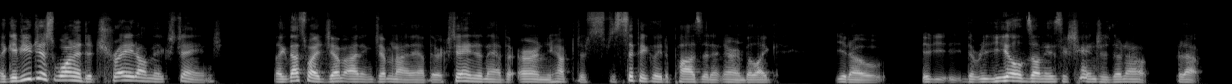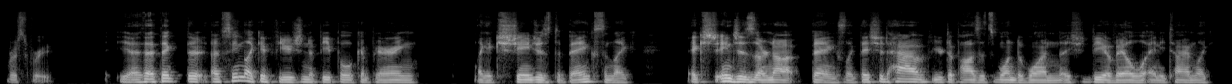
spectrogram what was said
Like if you just wanted to trade on the exchange, like that's why Gemini, I think Gemini they have their exchange and they have their earn. You have to specifically deposit and earn, but like you know you, the yields on these exchanges they're not they're not risk free. Yeah, I think there. I've seen like confusion of people comparing like exchanges to banks, and like exchanges are not banks. Like they should have your deposits one to one. They should be available anytime. Like,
